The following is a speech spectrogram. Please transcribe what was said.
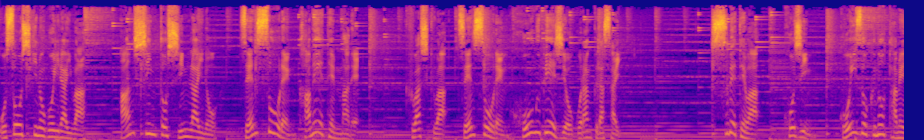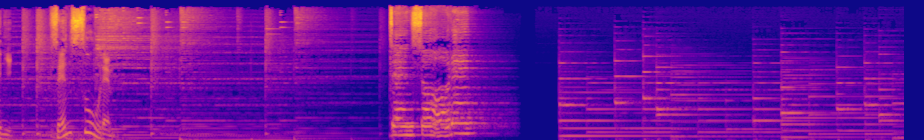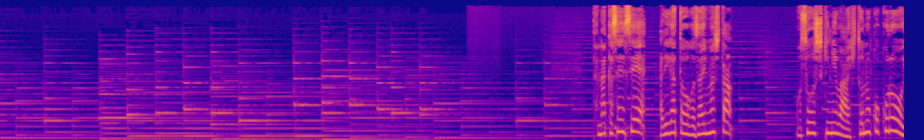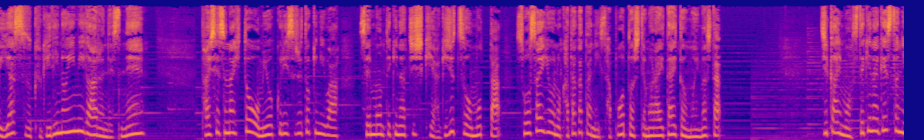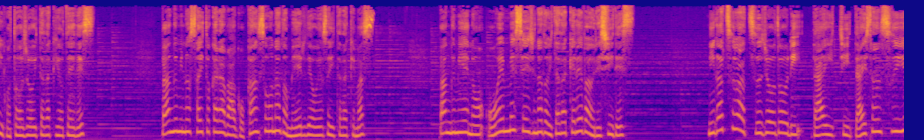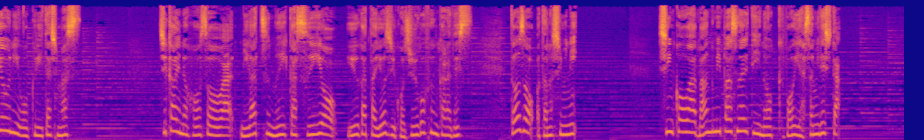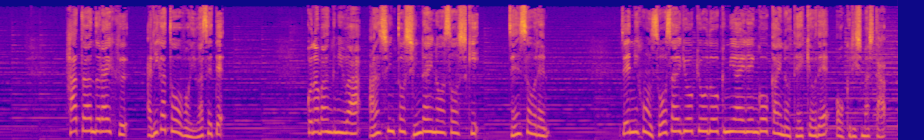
お葬式のご依頼は安心と信頼の全総連加盟店まで。詳しくは全総連ホームページをご覧ください。すべては個人ご遺族のために。全総連。全総連。田中先生、ありがとうございました。お葬式には人の心を癒す区切りの意味があるんですね。大切な人をお見送りするときには、専門的な知識や技術を持った総裁業の方々にサポートしてもらいたいと思いました。次回も素敵なゲストにご登場いただく予定です。番組のサイトからはご感想などメールでお寄せいただけます。番組への応援メッセージなどいただければ嬉しいです。2月は通常通り第1、第3水曜にお送りいたします。次回の放送は2月6日水曜夕方4時55分からです。どうぞお楽しみに。進行は番組パーソナリティの久保井あさみでした。ハートライフありがとうを言わせて。この番組は安心と信頼のお葬式、全総連、全日本総裁業協同組合連合会の提供でお送りしました。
